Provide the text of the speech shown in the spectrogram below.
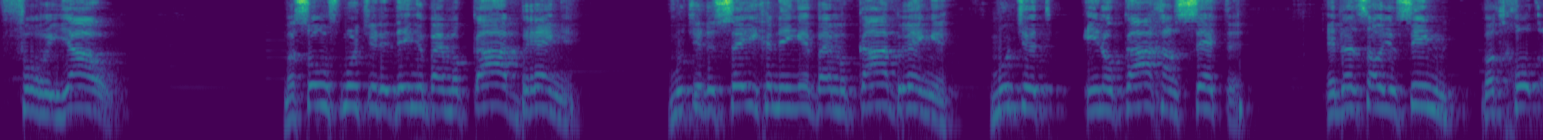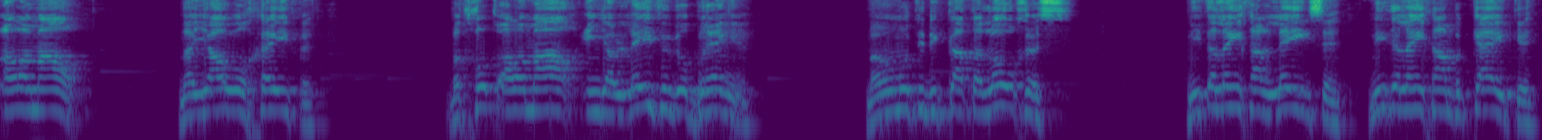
voor jou. Maar soms moet je de dingen bij elkaar brengen. Moet je de zegeningen bij elkaar brengen. Moet je het in elkaar gaan zetten. En dan zal je zien wat God allemaal naar jou wil geven. Wat God allemaal in jouw leven wil brengen. Maar we moeten die catalogus niet alleen gaan lezen, niet alleen gaan bekijken,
